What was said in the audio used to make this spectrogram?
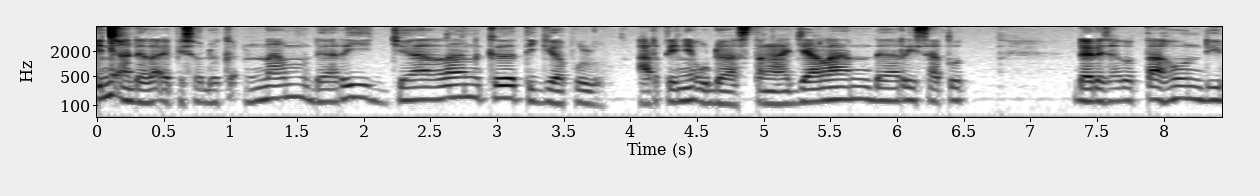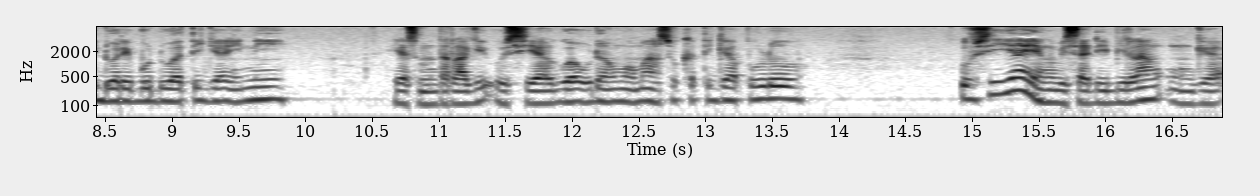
Ini adalah episode ke-6 dari jalan ke-30 Artinya udah setengah jalan dari satu dari satu tahun di 2023 ini. Ya sebentar lagi usia gue udah mau masuk ke 30 Usia yang bisa dibilang enggak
